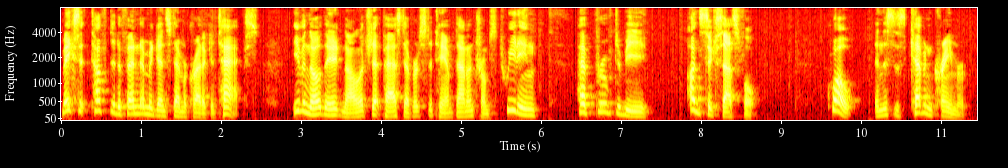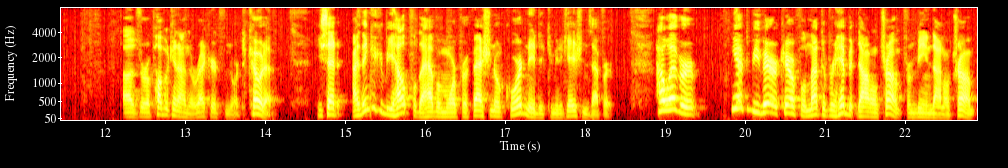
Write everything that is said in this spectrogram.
makes it tough to defend him against Democratic attacks, even though they acknowledge that past efforts to tamp down on Trump's tweeting have proved to be unsuccessful. Quote, and this is Kevin Cramer, uh, the Republican on the record from North Dakota. He said, I think it could be helpful to have a more professional, coordinated communications effort. However, you have to be very careful not to prohibit Donald Trump from being Donald Trump.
